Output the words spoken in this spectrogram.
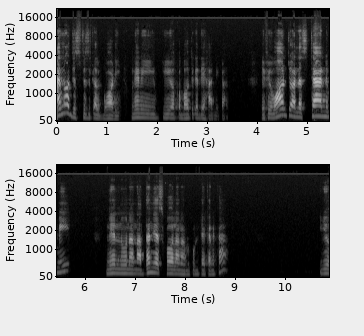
I'm not this physical body నేను ఈ ఈ యొక్క భౌతిక దేహాన్ని కాదు. If you want to understand మీ నేను నువ్వు నన్ను అర్థం చేసుకోవాలని అనుకుంటే కనుక you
